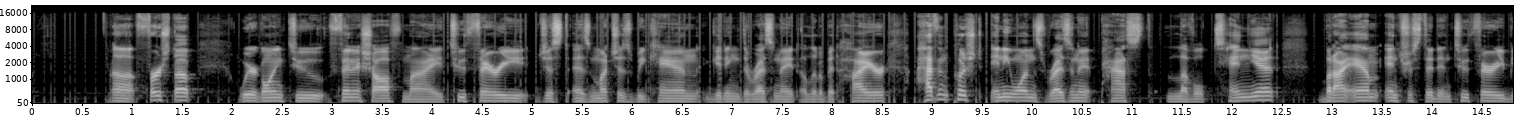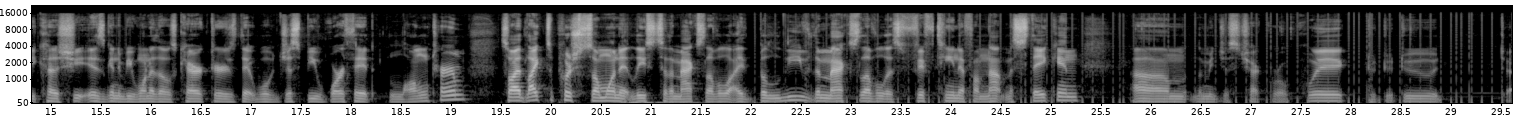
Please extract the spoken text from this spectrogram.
Uh, first up, we're going to finish off my Tooth Fairy just as much as we can, getting the Resonate a little bit higher. I haven't pushed anyone's Resonate past level 10 yet, but I am interested in Tooth Fairy because she is going to be one of those characters that will just be worth it long term. So I'd like to push someone at least to the max level. I believe the max level is 15 if I'm not mistaken. Um, let me just check real quick.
